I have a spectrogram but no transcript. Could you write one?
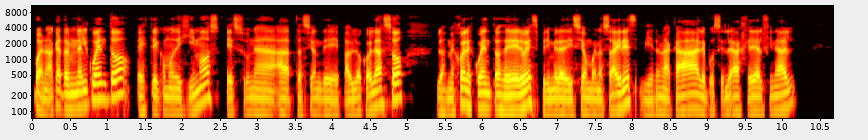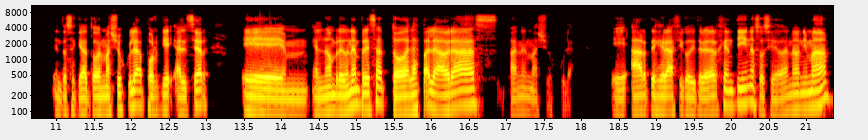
Bueno, acá termina el cuento. Este, como dijimos, es una adaptación de Pablo Colazo. Los mejores cuentos de héroes, primera edición Buenos Aires. Vieron acá, le puse la G al final entonces queda todo en mayúscula, porque al ser eh, el nombre de una empresa, todas las palabras van en mayúscula. Eh, Artes Gráfico Editorial Argentino, Sociedad Anónima,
